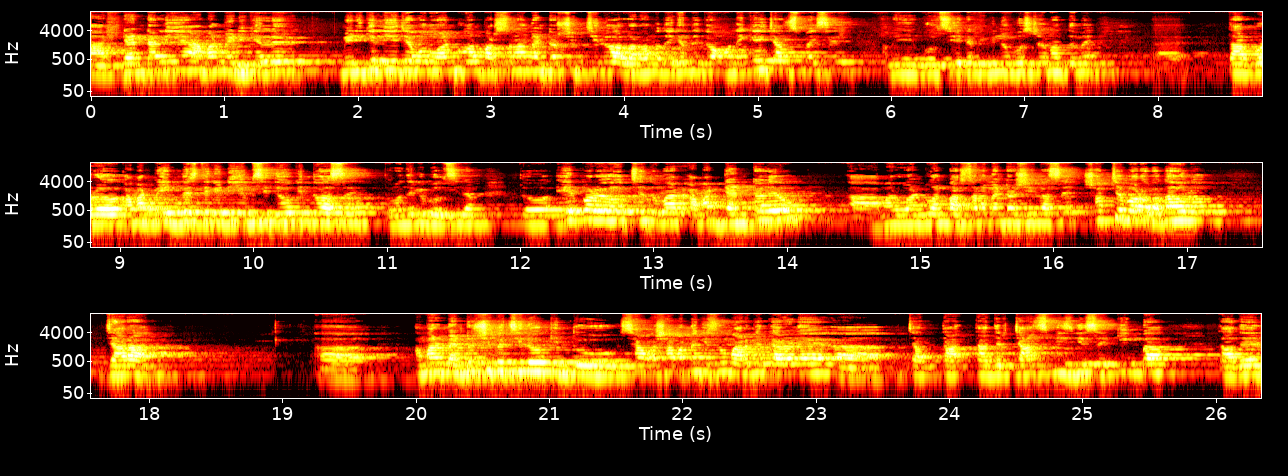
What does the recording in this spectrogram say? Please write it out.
আর ডেন্টাল নিয়ে আমার মেডিকেলের মেডিকেল নিয়ে যেমন one to one personal mentorship ছিল আল্লাহ রহমত এখান থেকে অনেকেই চান্স পাইছে। আমি বলছি এটা বিভিন্ন পোস্টের মাধ্যমে। তারপরে আমার পেইড বেস থেকে ডিএমসিতেও কিন্তু আছে, তোমাদেরকে বলছিলাম। তো এরপরে হচ্ছে তোমার আমার ডেন্টালেও আমার one to one personal mentorship আছে। সবচেয়ে বড় কথা হলো যারা আমার মেন্টরশিপে ছিল কিন্তু সামান্য কিছু মার্কের কারণে তাদের চান্স মিস গেছে কিংবা তাদের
